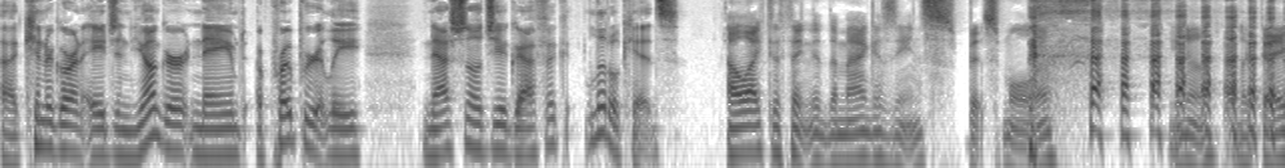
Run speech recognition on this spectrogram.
uh, kindergarten age and younger named appropriately National Geographic Little Kids. I like to think that the magazine's a bit smaller. you know, like they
